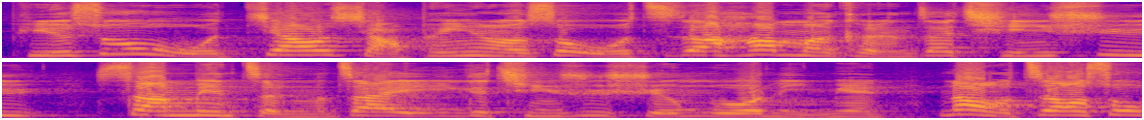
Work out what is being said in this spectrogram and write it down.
比如说我教小朋友的时候，我知道他们可能在情绪上面整个在一个情绪漩涡里面，那我知道说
